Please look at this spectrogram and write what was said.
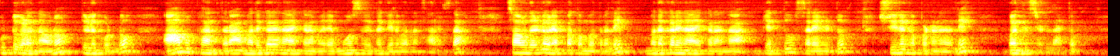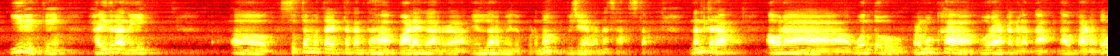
ಗುಟ್ಟುಗಳನ್ನು ಅವನು ತಿಳ್ಕೊಂಡು ಆ ಮುಖಾಂತರ ಮದಕರಿ ನಾಯಕನ ಮೇಲೆ ಮೋಸದಿಂದ ಗೆಲುವನ್ನು ಸಾಧಿಸಿದ. ಸಾವಿರದ ಎಂಟುನೂರ ಎಪ್ಪತ್ತೊಂಬತ್ತರಲ್ಲಿ ಮದಕರಿ ನಾಯಕನನ್ನು ಗೆದ್ದು, ಸೆರೆ ಹಿಡಿದು ಶ್ರೀರಂಗಪಟ್ಟಣದಲ್ಲಿ ಬಂಧಿಸಿಡಲಾಯಿತು. ಈ ರೀತಿ ಹೈದರಾಲಿ ಸುತ್ತಮುತ್ತ ಇರ್ತಕ್ಕಂತಹ ಪಾಳೆಗಾರರ ಎಲ್ಲರ ಮೇಲೂ ಕೂಡ ವಿಜಯವನ್ನು ಸಾಧಿಸ್ತ ನಂತರ ಅವನ ಒಂದು ಪ್ರಮುಖ ಹೋರಾಟಗಳನ್ನು ನಾವು ಕಾಣೋದು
